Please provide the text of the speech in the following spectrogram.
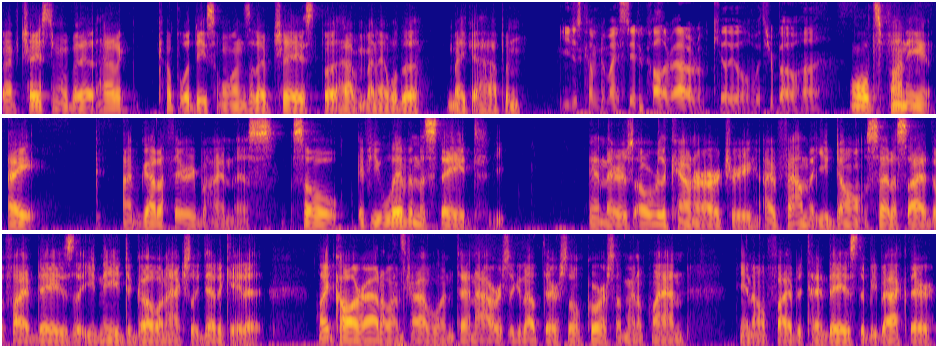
I've chased him a bit. Had a couple of decent ones that I've chased, but haven't been able to make it happen. You just come to my state of Colorado to kill you with your bow, huh? Well, it's funny. I I've got a theory behind this. So, if you live in the state and there's over-the-counter archery, I've found that you don't set aside the 5 days that you need to go and actually dedicate it. Like Colorado, I'm traveling 10 hours to get up there, so of course I'm going to plan, you know, 5 to 10 days to be back there.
